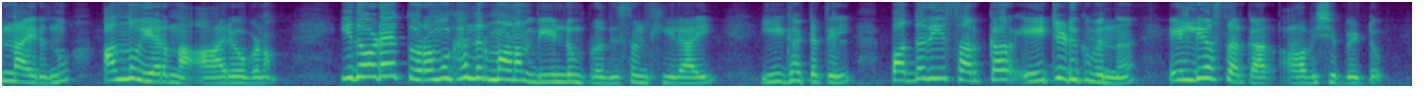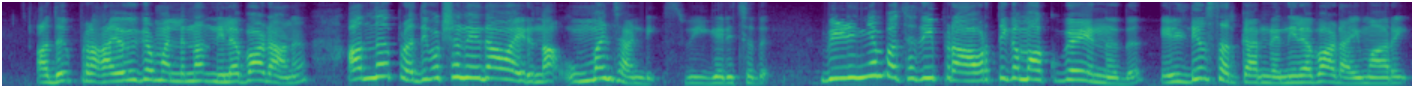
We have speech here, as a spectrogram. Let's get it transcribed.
എന്നായിരുന്നു അന്നുയർന്ന ആരോപണം. ഇതോടെ തുറമുഖ നിർമ്മാണം വീണ്ടും പ്രതിസന്ധിയിലായി. ഈ ഘട്ടത്തിൽ പദ്ധതി സർക്കാർ ഏറ്റെടുക്കുമെന്ന് എൽ സർക്കാർ ആവശ്യപ്പെട്ടു. അത് പ്രായോഗികമല്ലെന്ന നിലപാടാണ് അന്ന് പ്രതിപക്ഷ നേതാവായിരുന്ന ഉമ്മൻചാണ്ടി സ്വീകരിച്ചത്. വിഴിഞ്ഞം പദ്ധതി പ്രാവർത്തികമാക്കുക എന്നത് എൽ ഡി എഫ് സർക്കാരിന്റെ നിലപാടായി മാറി.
